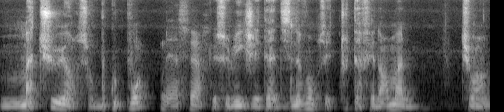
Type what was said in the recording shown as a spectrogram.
mature sur beaucoup de points Bien sûr. que celui que j'étais à 19 ans. C'est tout à fait normal. Tu vois?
